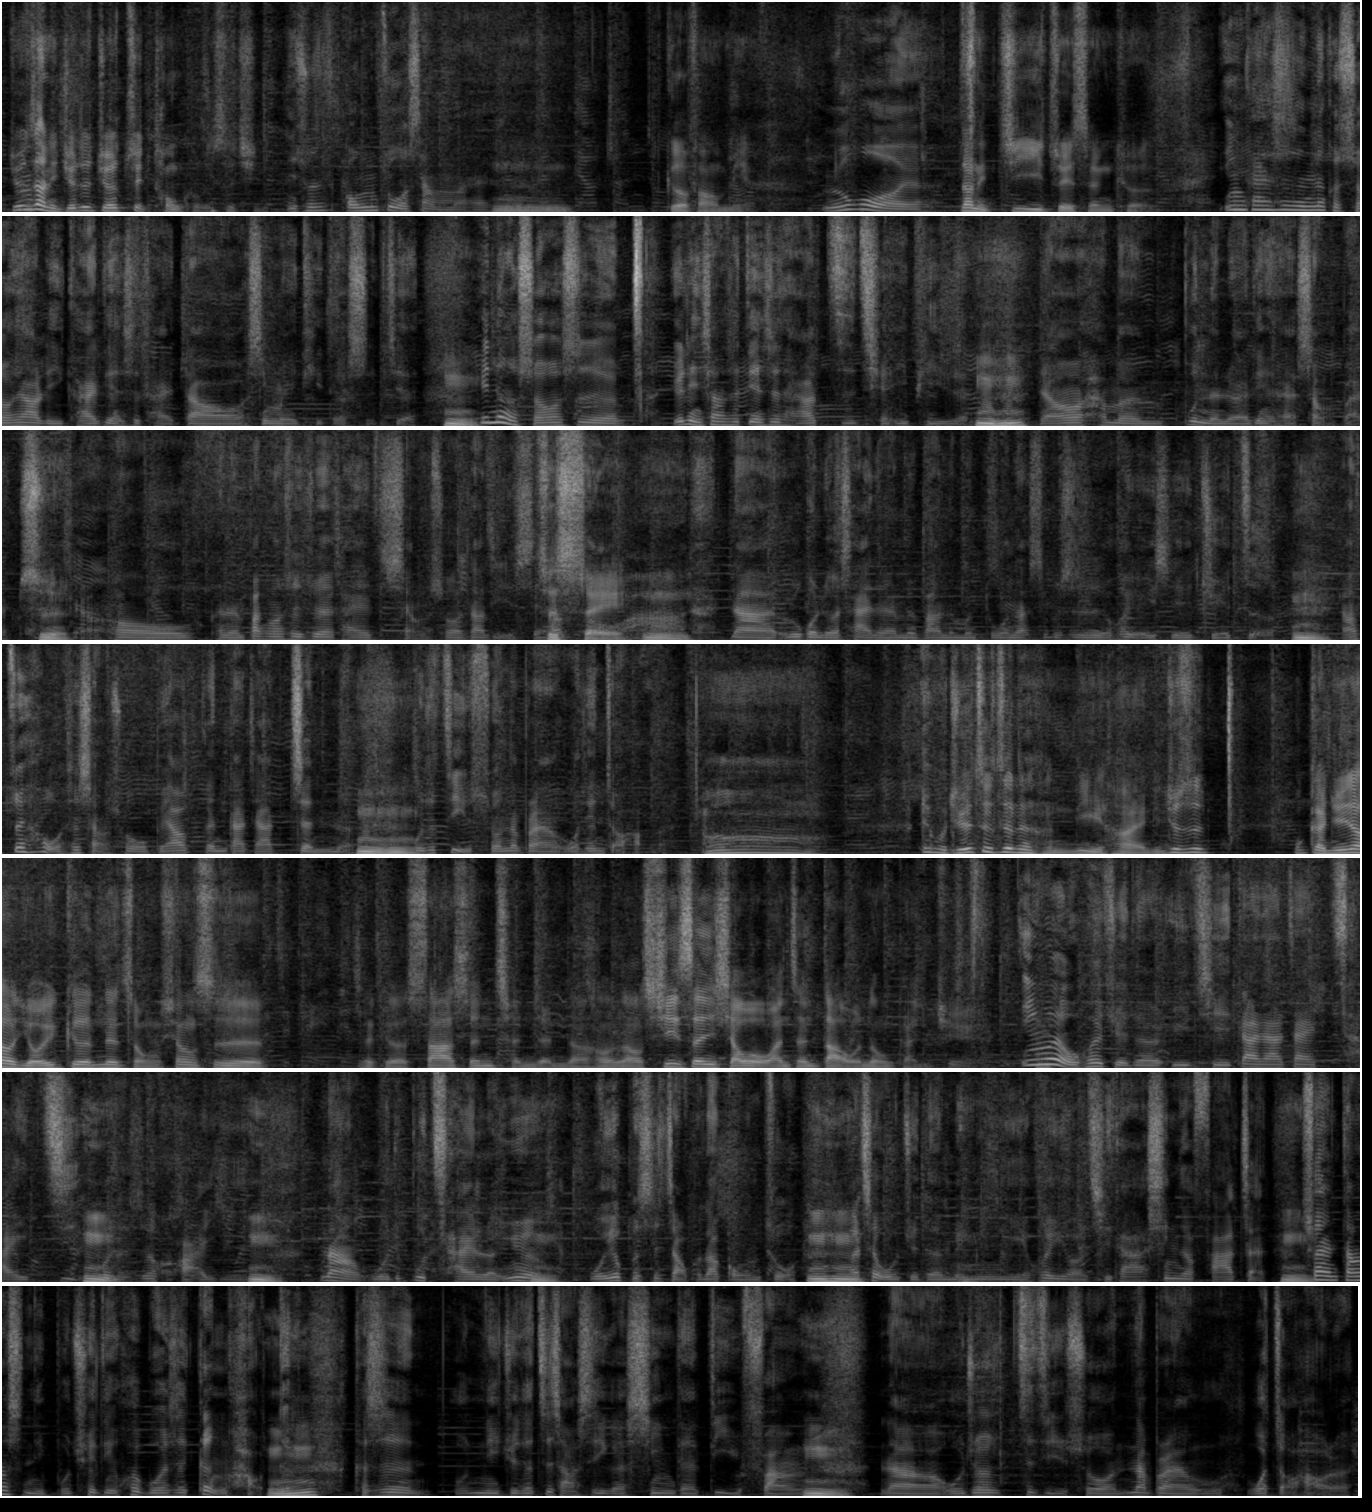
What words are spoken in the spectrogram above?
就是让你觉得觉得最痛苦的事情？你说是工作上吗？还是嗯，各方面？如果让你记忆最深刻。应该是那个时候要离开电视台到新媒体的时间，嗯，因为那个时候是有点像是电视台要资遣一批人，嗯哼，然后他们不能留在电视台上班，是，然后可能办公室就会开始想说，到底谁是谁啊？嗯，那如果留下来的人没办法那么多，那是不是会有一些抉择？嗯，然后最后我是想说，我不要跟大家争了，嗯嗯，我就自己说，那不然我先走好了。哦，哎、欸，我觉得这真的很厉害，你就是。我感觉到有一个那种像是那个杀身成仁，然后让牺牲小我完成大我那种感觉。因为我会觉得，与其大家在猜忌或者是怀疑，嗯，那我就不猜了，因为我又不是找不到工作，嗯，而且我觉得明明也会有其他新的发展，嗯，虽然当时你不确定会不会是更好的，嗯，可是你觉得至少是一个新的地方，嗯，那我就自己说，那不然我我走好了。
